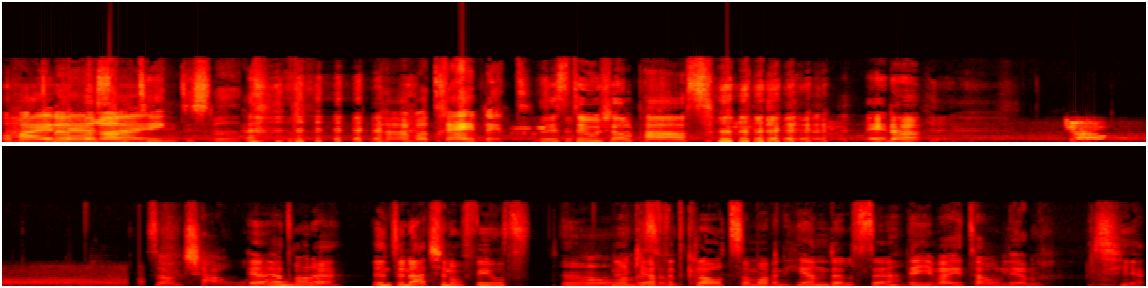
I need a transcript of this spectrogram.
Och man Hej glömmer allting till slut. Det här var trevligt. This too shall pass. Hej då. Ciao. Så ciao. Ja, jag tror det. International feels. Ja, Nu är kaffet klart som av en händelse. Viva Italien. Ja.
